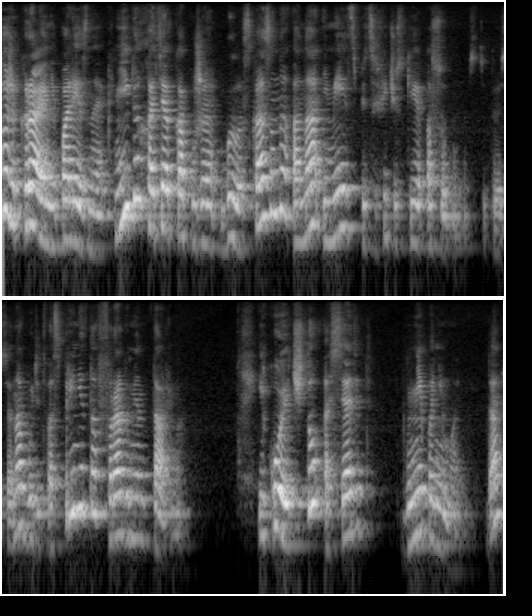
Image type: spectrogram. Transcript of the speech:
Тоже крайне полезная книга, хотя, как уже было сказано, она имеет специфические особенности, то есть она будет воспринята фрагментарно и кое-что осядет в непонимании. Да?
